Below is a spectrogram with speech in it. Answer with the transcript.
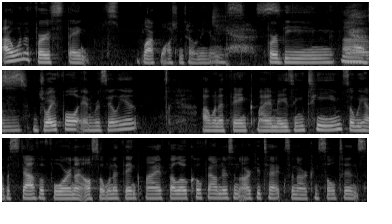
I want to first thank Black Washingtonians yes. for being um, joyful and resilient. I want to thank my amazing team. So we have a staff of four, and I also want to thank my fellow co-founders and architects and our consultants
